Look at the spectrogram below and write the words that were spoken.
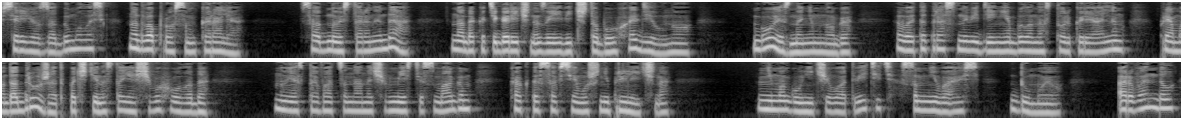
Всерьез задумалась над вопросом короля. С одной стороны, да, надо категорично заявить, чтобы уходил, но... Боязно немного. В этот раз сновидение было настолько реальным, прямо до дрожи от почти настоящего холода. Но и оставаться на ночь вместе с магом как-то совсем уж неприлично. Не могу ничего ответить, сомневаюсь, думаю. Арвендел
